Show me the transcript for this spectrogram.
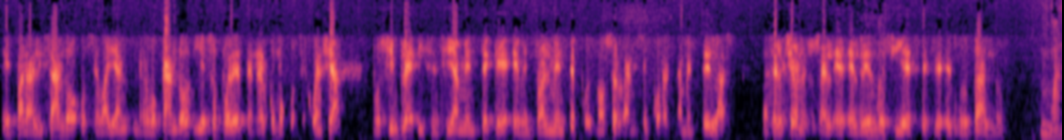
eh, paralizando o se vayan revocando y eso puede tener como consecuencia pues simple y sencillamente que eventualmente pues no se organicen correctamente las, las elecciones. O sea, el, riesgo sí es, es, brutal, ¿no? Bueno,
